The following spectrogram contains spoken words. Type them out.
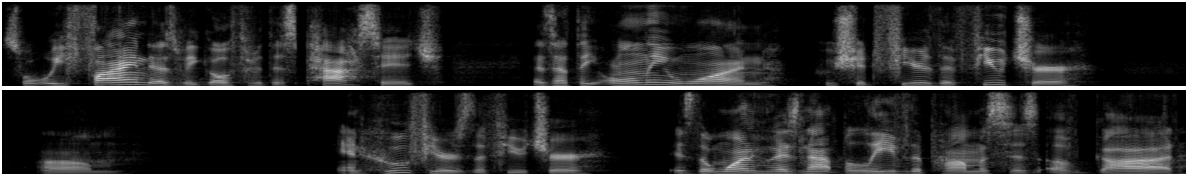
So, what we find as we go through this passage is that the only one who should fear the future um, and who fears the future is the one who has not believed the promises of God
